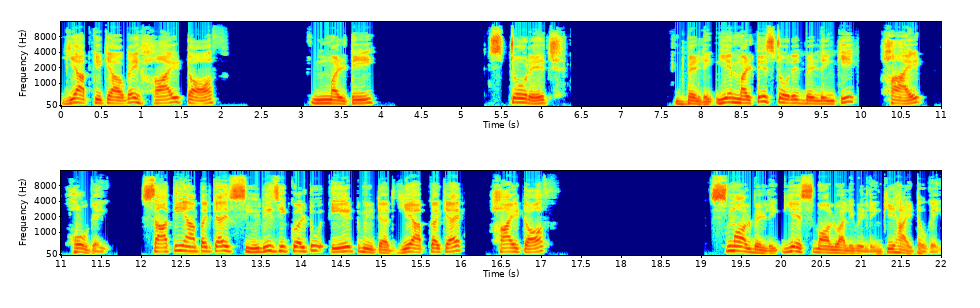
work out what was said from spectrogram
ये आपकी क्या हो गई? Height of multi storage building ये मल्टी स्टोरेज बिल्डिंग की हाइट हो गई। साथ ही यहाँ पर क्या है? C D equal to eight metre ये आपका क्या है? हाइट ऑफ़ स्मॉल बिल्डिंग ये स्मॉल वाली बिल्डिंग की हाइट हो गई।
